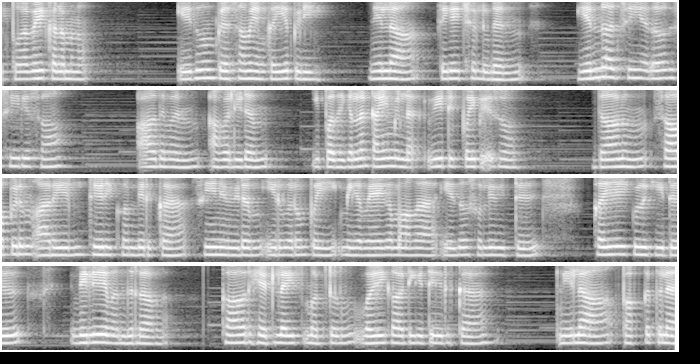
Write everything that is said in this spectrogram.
இப்போவே கிளம்பணும். எதுவும் பேசாமல் என் கையை பிடி. நிலா திகைச்சலுடன் என்னாச்சு? ஏதாவது சீரியஸாக ஆதவன் அவளிடம் இப்போ அதுக்கெல்லாம் டைம் இல்லை வீட்டுக்கு போய் பேசுவோம். தானும் சாப்பிடும் அறையில் தேடிக்கொண்டிருக்க சீனுவிடம் இருவரும் போய் மிக வேகமாக ஏதோ சொல்லிவிட்டு கையை குலுக்கிட்டு வெளியே வந்துடுறாங்க. கார் ஹெட்லைட் மட்டும் வழிகாட்டிக்கிட்டு இருக்க நிலா பக்கத்தில்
